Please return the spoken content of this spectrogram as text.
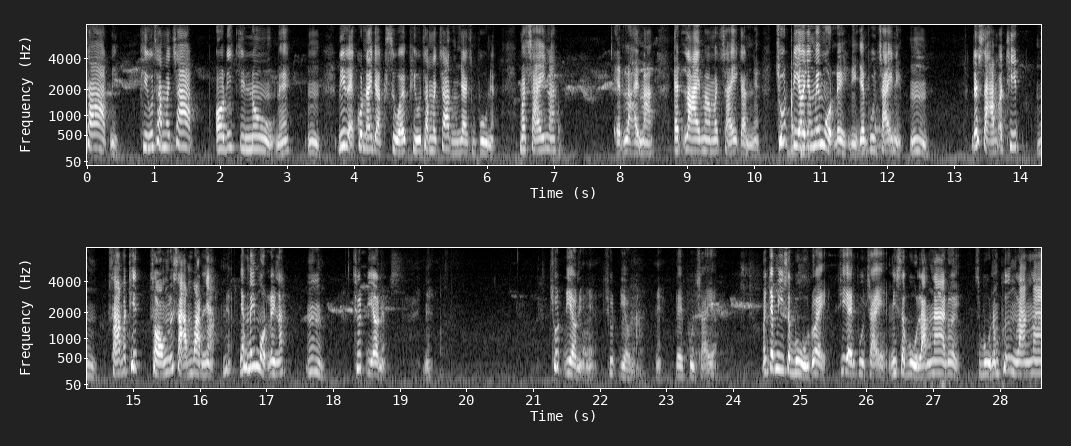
ชาตินี่ ผิวธรรมชาติออริจินอลไหมอืมนี่แหละคนไหนอยากสวยผิวธรรมชาติเหมือนยาชมพูเนี่ย มาใช้นะแอดไลน์มาแอดไลน์มามาใช้กันเนี่ย ชุดเดียวยังไม่หมดเลยนี่ยาชมพูใช้เนี่ยอืมได้สามอาทิตย์ อืมสามอาทิตย์สองหรือสามวันเนี่ยเนี่ยยังไม่หมดเลยนะอืมชุดเดียวเนี่ยเนี่ยชุดเดียวเนี่ยชุดเดียวเนี่ยเนี่ยยายผู้ใช้อะ มันจะมีสบู่ด้วย ที่ยายผู้ใช้มีสบู่ล้างหน้าด้วย สบู่น้ำผึ้งล้างหน้า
